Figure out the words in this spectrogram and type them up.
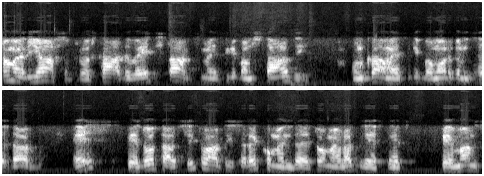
tomēr jāsaprot, kāda veida stādus mēs gribam stādīt un kā mēs gribam organizēt darbu. Es pie dotās situācijas rekomendēju tomēr atgriezties pie manis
